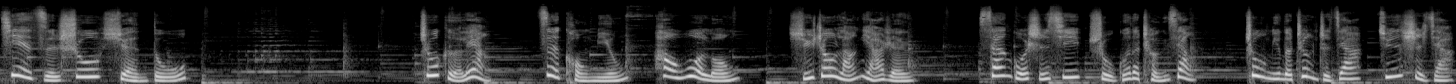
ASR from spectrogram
诫子书》选读。诸葛亮，字孔明，号卧龙，徐州琅琊人。三国时期蜀国的丞相，著名的政治家、军事家。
